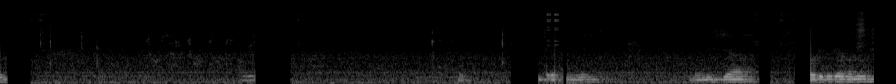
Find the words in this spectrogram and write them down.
है हम्म। मनीष जा छोटी वीडियो मनीष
